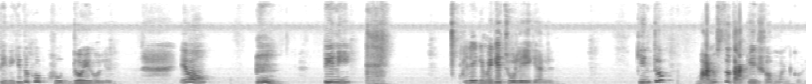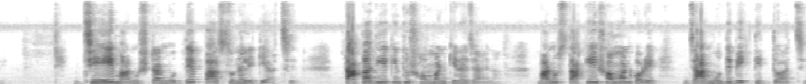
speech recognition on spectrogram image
তিনি কিন্তু খুব ক্ষুব্ধই হলেন। এবং তিনি রেগে মেগে চলেই গেলেন। কিন্তু মানুষ তো তাকেই সম্মান করে। যে মানুষটার মধ্যে পার্সোনালিটি আছে, টাকা দিয়ে কিন্তু সম্মান কেনা যায় না। মানুষ তাকেই সম্মান করে যার মধ্যে ব্যক্তিত্ব আছে।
